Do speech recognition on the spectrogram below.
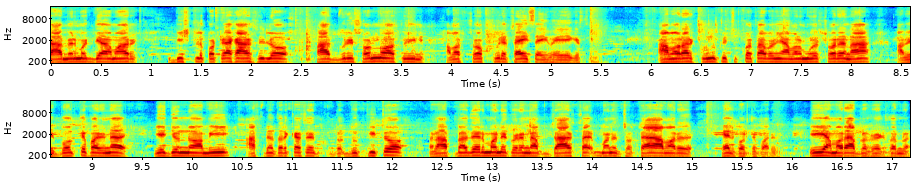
দামের মধ্যে আমার বিশ লক্ষ টাকা আসছিল পাঁচ ভরি স্বর্ণ আসিন আমার সব পুরো চাই চাই হয়ে গেছে। আমার আর কোনো কিছু কথা বলি আমার মনে সরে না, আমি বলতে পারি না এর জন্য আমি আপনাদের কাছে দুঃখিত মানে আপনাদের মনে করেন যা মানে যা আমার হেল্প করতে পারেন এই আমার আপনার কাছে আমরা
